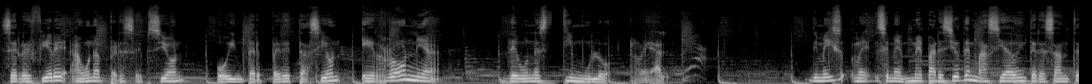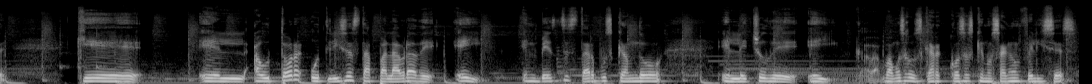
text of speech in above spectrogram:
se refiere a una percepción o interpretación errónea de un estímulo real. me, pareció demasiado interesante que el autor utiliza esta palabra de, hey, en vez de estar buscando el hecho de, hey, vamos a buscar cosas que nos hagan felices,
